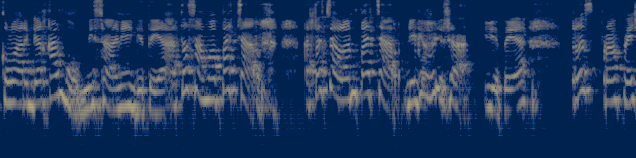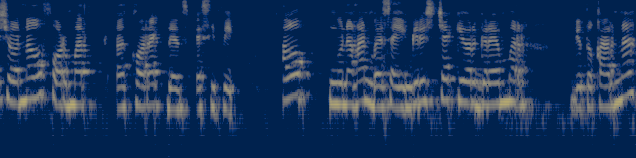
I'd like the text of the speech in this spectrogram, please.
keluarga kamu misalnya gitu ya. Atau sama pacar atau calon pacar juga bisa gitu ya. Terus profesional format correct dan spesifik. Kalau menggunakan bahasa Inggris check your grammar gitu. Karena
